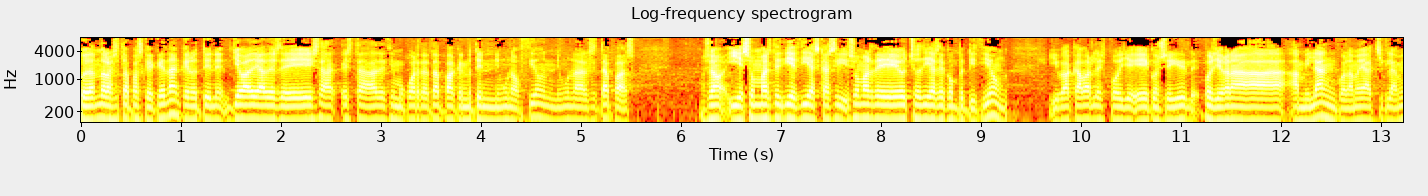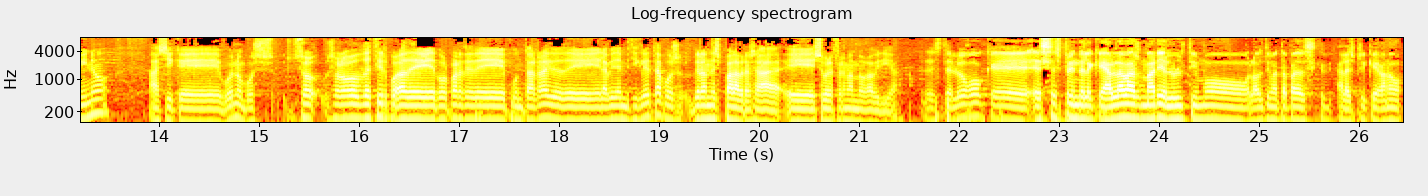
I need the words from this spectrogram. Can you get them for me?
dando las etapas que quedan, que no tiene, lleva ya desde esa, esta decimocuarta etapa que no tiene ninguna opción, ninguna de las etapas. O sea, y son más de 10 días casi, son más de 8 días de competición. Y va a acabarles por lle- conseguir pues llegar a, a Milán con la media Chiclamino. Así que, bueno, pues so- solo decir por, de- por parte de Punta al Radio de la vida en bicicleta, pues grandes palabras a- eh, sobre Fernando Gaviria. Desde luego que ese sprint del que hablabas, Mario, el último, la última etapa al sprint que ganó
